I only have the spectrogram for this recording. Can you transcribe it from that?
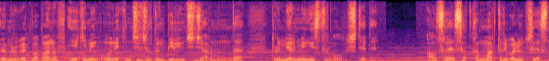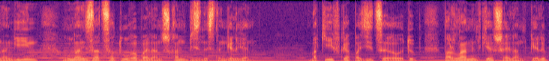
өмүрбек бабанов эки миң он экинчи жылдын биринчи жарымында премьер министр болуп иштеди ал саясатка март революциясынан кийин мунай зат сатууга байланышкан бизнестен келген бакиевке оппозицияга өтүп парламентке шайланып келип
